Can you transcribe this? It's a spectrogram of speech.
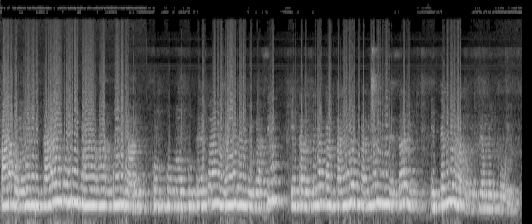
para poder orientar a las comunidades, como, ustedes puedan hablar de divulgación y establecer la campaña educativa necesaria en términos de la protección del COVID.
